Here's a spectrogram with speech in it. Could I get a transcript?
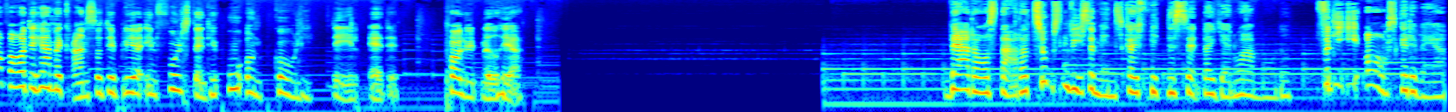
og hvor det her med grænser, det bliver en fuldstændig uundgåelig del af det. Prøv at lytte med her. Hvert år starter tusindvis af mennesker i fitnesscenter i januar måned. Fordi i år skal det være.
